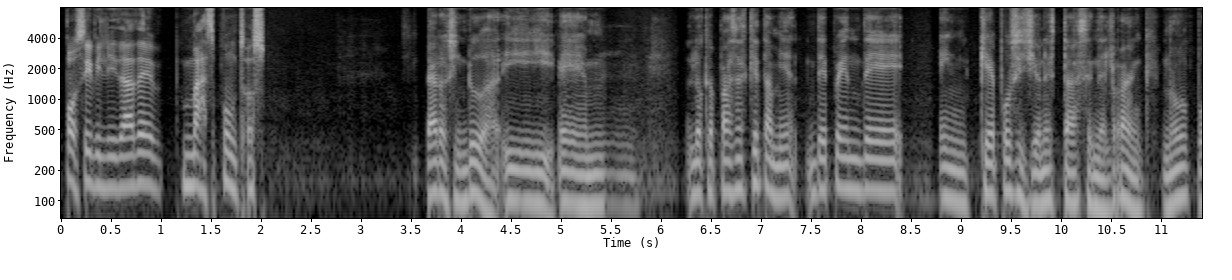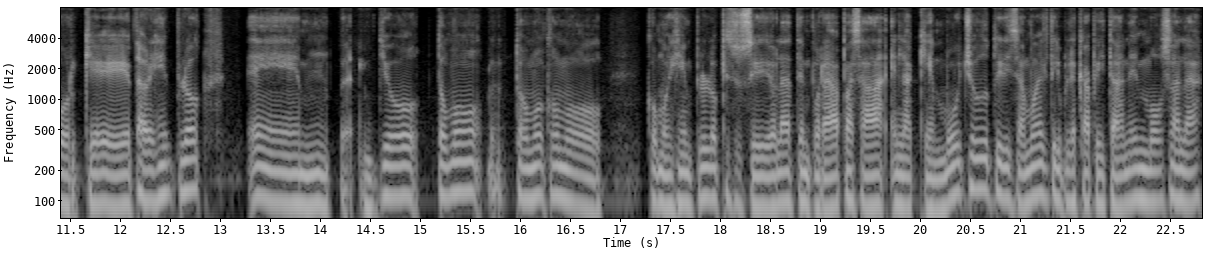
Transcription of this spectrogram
posibilidad de más puntos. Claro, sin duda. Y em, lo que pasa es que también depende en qué posición estás en el rank, ¿no? Porque, por ejemplo, em, yo tomo, tomo como, como ejemplo lo que sucedió la temporada pasada en la que muchos utilizamos el triple capitán en Mo Salah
